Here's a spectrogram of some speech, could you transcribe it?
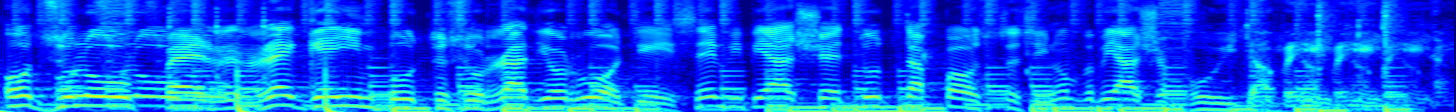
Ozulu per Reggae Input su Radio Ruoti. Se vi piace tutto a posto, se non vi piace, fuite bene.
